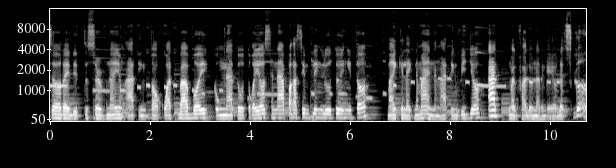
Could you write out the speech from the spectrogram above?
so ready to serve na yung ating tokwat baboy. Kung natuto kayo sa napakasimpleng lutuing ito, makikilike naman ng ating video at mag-follow na rin kayo. Let's go!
